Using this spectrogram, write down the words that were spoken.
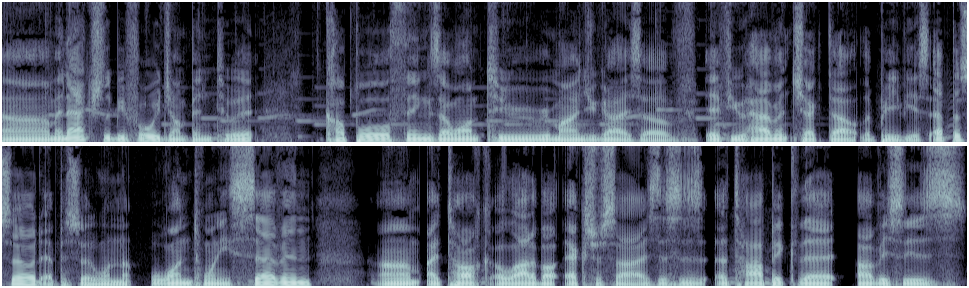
Um, and actually, before we jump into it, couple things I want to remind you guys of. If you haven't checked out the previous episode, episode one, 127, um, I talk a lot about exercise. This is a topic that obviously is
